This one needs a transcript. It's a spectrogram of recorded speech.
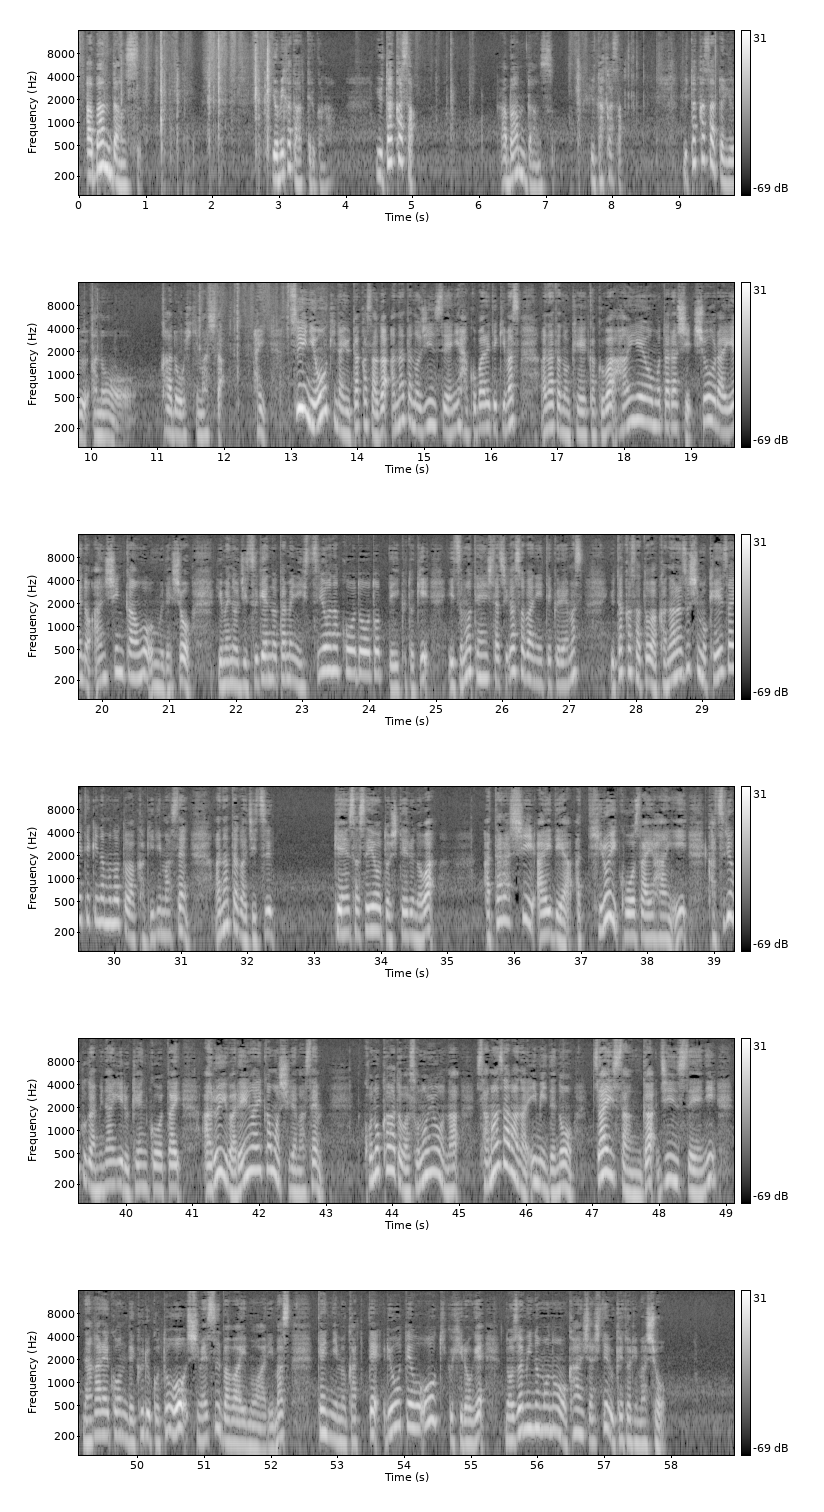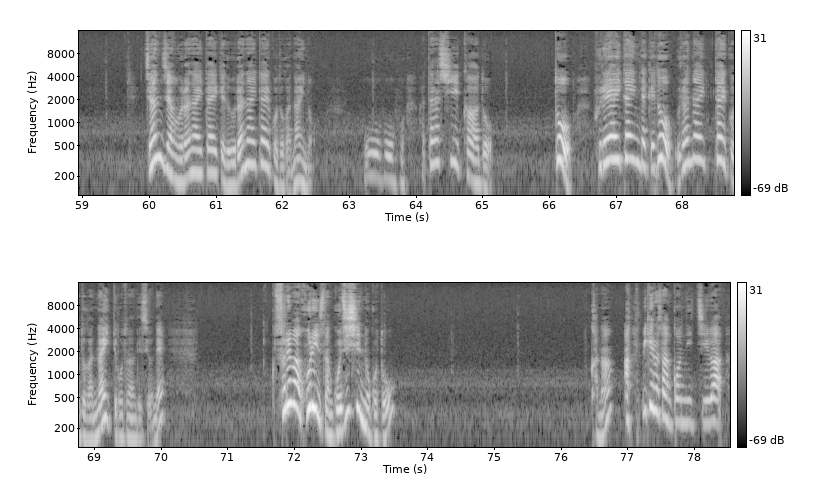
アバンダンス。読み方合ってるかな？豊かさ。アバンダンス。豊かさ。豊かさというあのカードを引きました。はい。ついに大きな豊かさがあなたの人生に運ばれてきます。あなたの計画は繁栄をもたらし将来への安心感を生むでしょう。夢の実現のために必要な行動をとっていく時いつも天使たちがそばにいてくれます。豊かさとは必ずしも経済的なものとは限りません。あなたが実現させようとしているのは新しいアイデア広い交際範囲活力がみなぎる健康体あるいは恋愛かもしれません。このカードはそのような様々な意味での財産が人生に流れ込んでくることを示す場合もあります。天に向かって両手を大きく広げ望みのものを感謝して受け取りましょう。じゃんじゃん占いたいけど占いたいことがないの。ほうほうほう新しいカード。と触れ合いたいんだけど占いたいことがないってことなんですよね。それはホリンさんご自身のこと？かな？あ、ミケロさんこんにちは。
